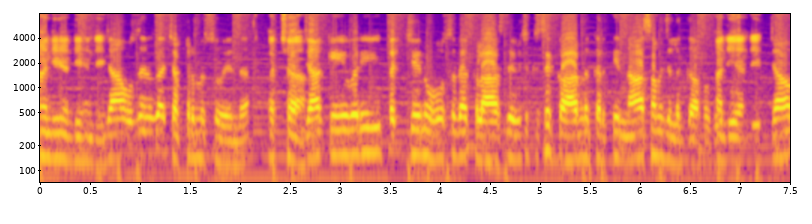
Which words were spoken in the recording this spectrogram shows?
ਹਾਂਜੀ ਹਾਂਜੀ ਹਾਂਜੀ। ਜਾਂ ਉਸ ਦਿਨ ਉਹਦਾ ਚੈਪਟਰ ਮਿਸ ਹੋ ਜਾਂਦਾ। ਅੱਛਾ। ਜਾਂ ਕਈ ਵਾਰੀ ਬੱਚੇ ਨੂੰ ਹੋ ਸਕਦਾ ਕਲਾਸ ਦੇ ਵਿੱਚ ਕਿਸੇ ਕਾਰਨ ਕਰਕੇ ਨਾ ਸਮਝ ਲੱਗਾ ਹੋਵੇ। ਹਾਂਜੀ ਹਾਂਜੀ। ਜਾਂ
